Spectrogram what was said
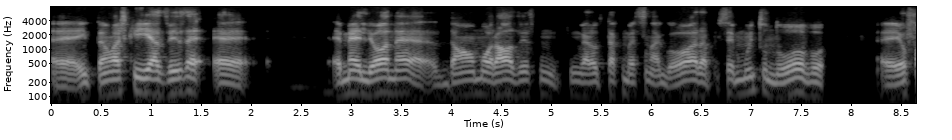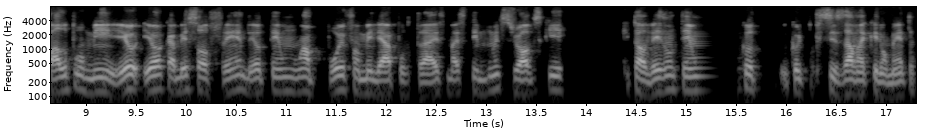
É, então, acho que às vezes é, é, é, melhor né, dar uma moral, às vezes, para um, um, garoto que está começando agora, por ser muito novo. É, eu falo por mim, eu, eu acabei sofrendo, eu tenho um apoio familiar por trás, mas tem muitos jovens que, que talvez não tenham o que eu, o que eu precisava naquele momento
